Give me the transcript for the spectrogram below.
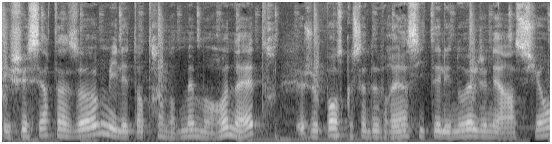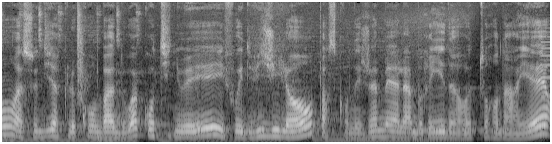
et chez certains hommes, il est en train de même renaître. Je pense que ça devrait inciter les nouvelles générations à se dire que le combat doit continuer, il faut être vigilant parce qu'on n'est jamais à l'abri d'un retour en arrière.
